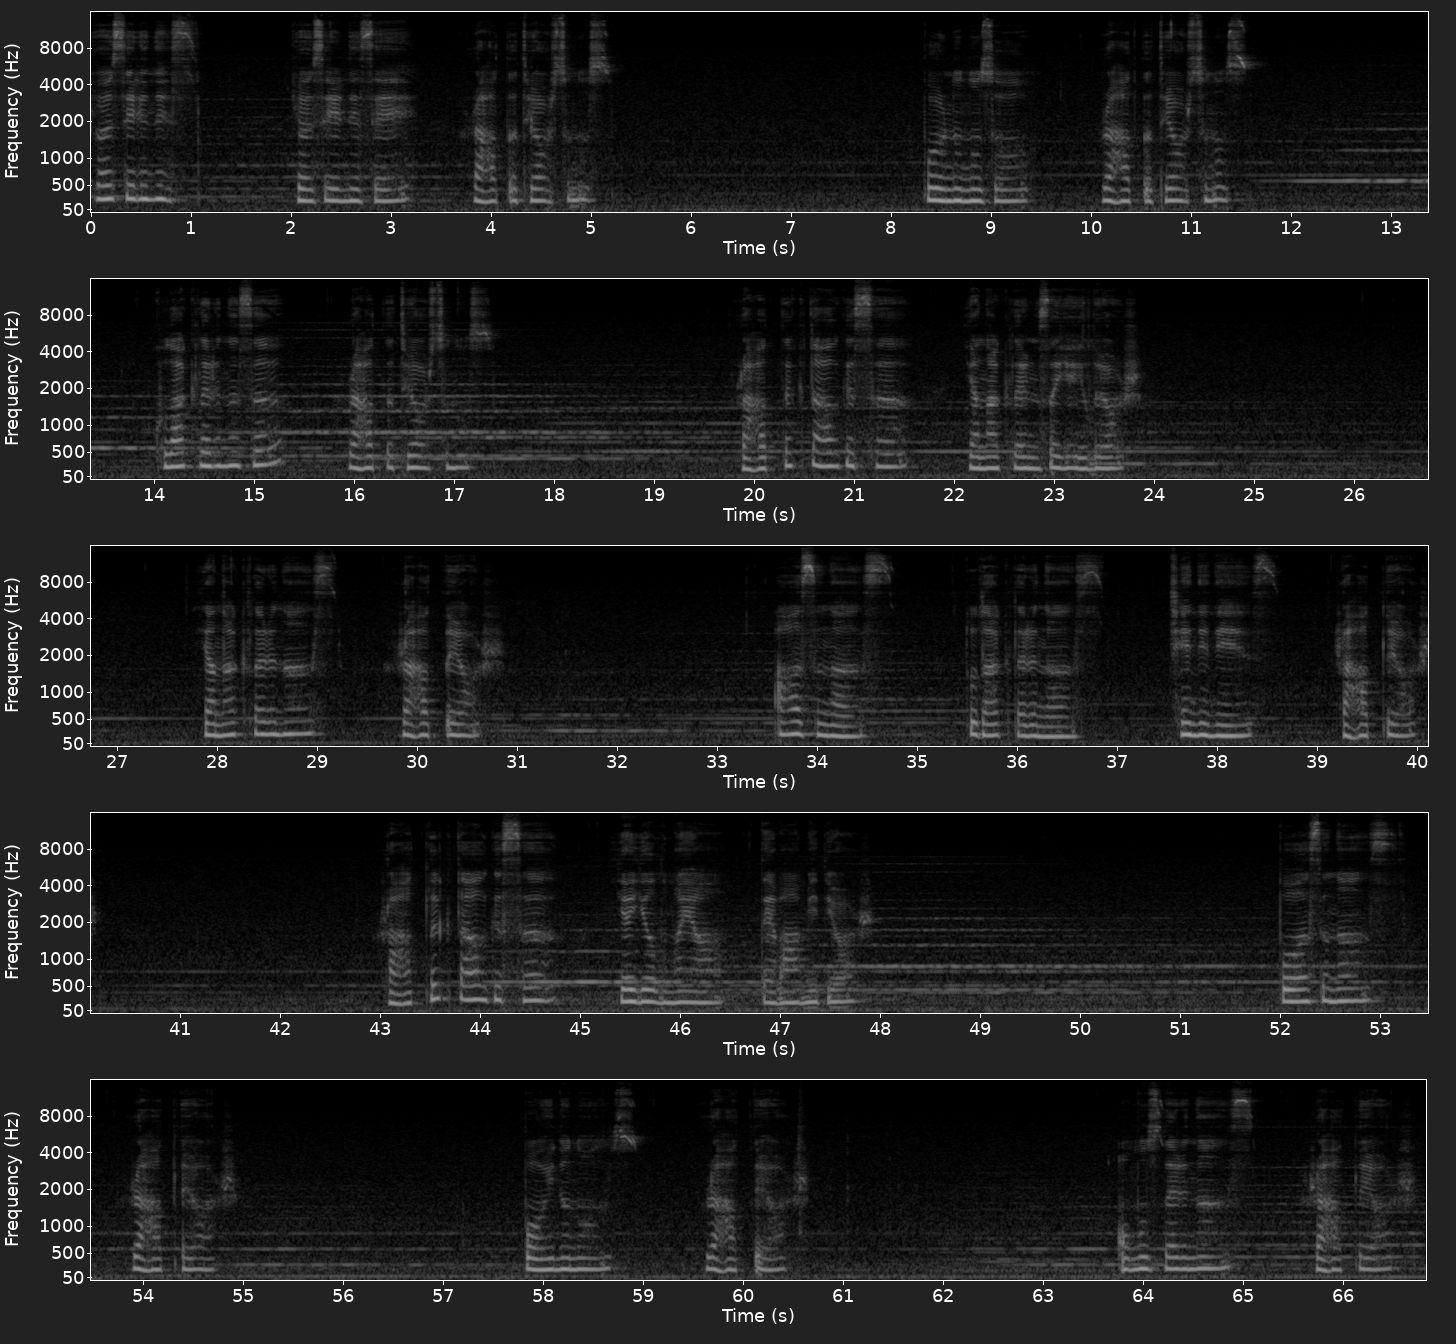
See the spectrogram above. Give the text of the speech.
Gözleriniz, gözlerinizi rahatlatıyorsunuz. Burnunuzu rahatlatıyorsunuz. Kulaklarınızı rahatlatıyorsunuz. Rahatlık dalgası yanaklarınıza yayılıyor. Yanaklarınız rahatlıyor. Ağzınız, dudaklarınız, çeneniz rahatlıyor. Rahatlık dalgası yayılmaya devam ediyor. Boğazınız rahatlıyor. Boynunuz rahatlıyor. Omuzlarınız rahatlıyor.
